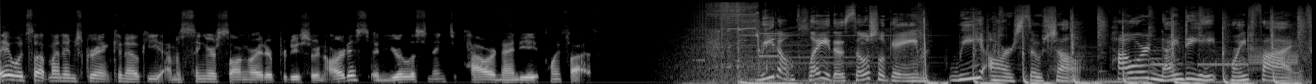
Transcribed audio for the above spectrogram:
Hey, what's up? My name's Grant Kanoki. I'm a singer, songwriter, producer, and artist, and you're listening to Power 98.5. We don't play the social game, we are social. Power 98.5.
